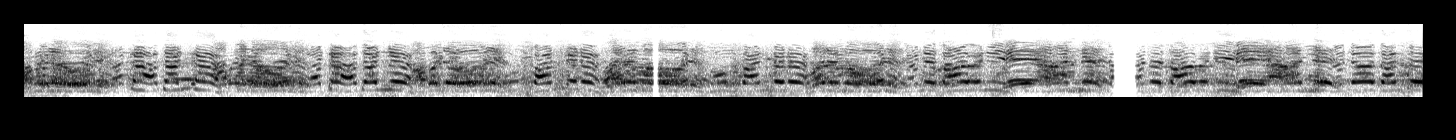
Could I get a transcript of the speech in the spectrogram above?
රට හදන්න. රට හදන්න. පන්නන පන්නන ජනතාවනි. ජනතාවනි. ප්‍රජාතන්ත්‍රය ප්‍රජාතන්ත්‍රය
